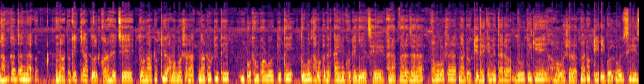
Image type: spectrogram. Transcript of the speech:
ধামাকাদার না- নাটক একটি আপলোড করা হয়েছে? তো নাটকটির অমাবস্যা রাত নাটকটিতে, প্রথম পর্বটিতে তুমুল ধামাকাদার কাহিনী ঘটে গিয়েছে। আর আপনারা যারা অমাবস্যা রাত নাটকটি দেখেনি তারা দ্রুত গিয়ে অমাবস্যা রাত নাটকটি ইগল ওয়েব সিরিজ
